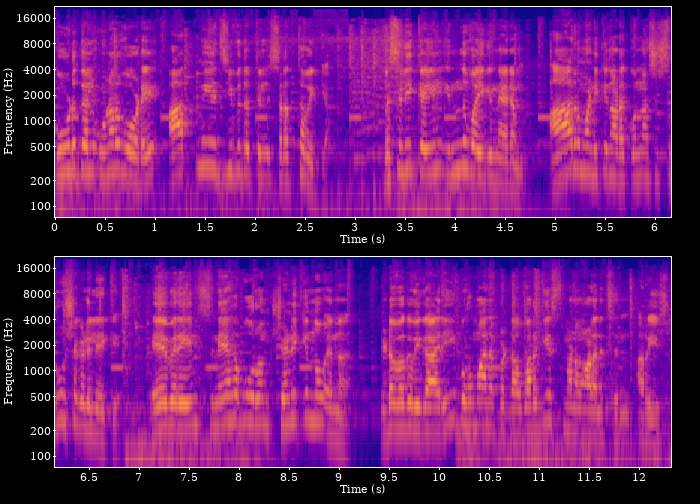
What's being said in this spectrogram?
കൂടുതൽ ഉണർവോടെ ആത്മീയ ജീവിതത്തിൽ ശ്രദ്ധ വയ്ക്കാം. ബസിലിക്കയിൽ ഇന്ന് വൈകുന്നേരം ആറു മണിക്ക് നടക്കുന്ന ശുശ്രൂഷകളിലേക്ക് ഏവരെയും സ്നേഹപൂർവം ക്ഷണിക്കുന്നു എന്ന് ഇടവക വികാരി ബഹുമാനപ്പെട്ട വർഗീസ് മണവാളനച്ചൻ അറിയിച്ചു.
